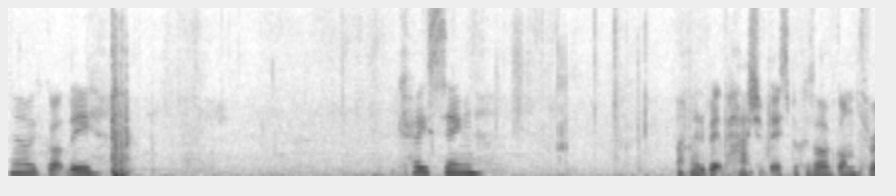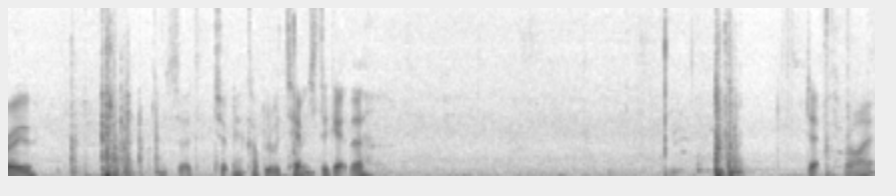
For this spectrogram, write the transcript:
now we've got the casing I've made a bit of a hash of this because I've gone through so it took me a couple of attempts to get the depth right.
